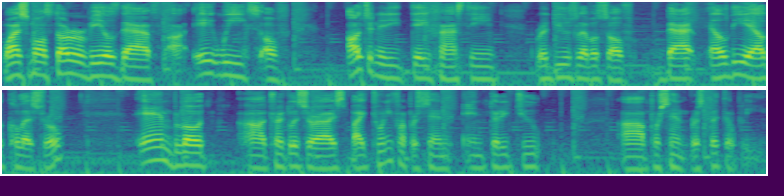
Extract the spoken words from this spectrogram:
One small study reveals that uh, eight weeks of alternate day fasting reduced levels of bad LDL cholesterol and blood uh, triglycerides by 25% and 32% uh, respectively.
